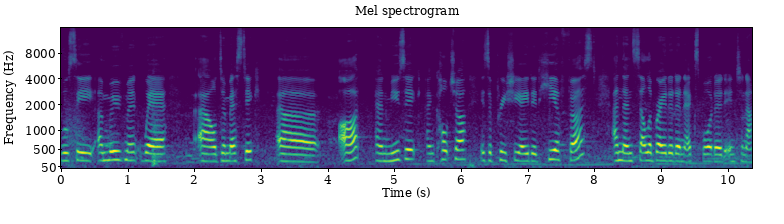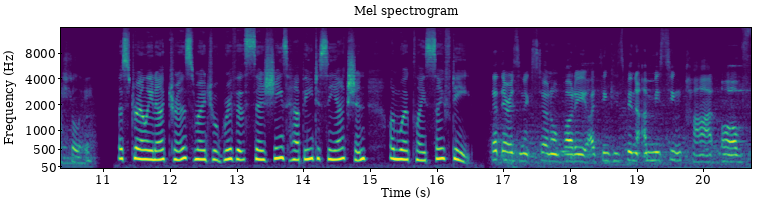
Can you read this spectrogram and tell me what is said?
we'll see a movement where our domestic uh, art and music and culture is appreciated here first and then celebrated and exported internationally. Australian actress Rachel Griffiths says she's happy to see action on workplace safety that there is an external body, I think, has been a missing part of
